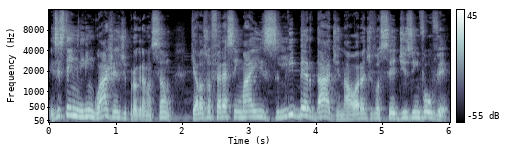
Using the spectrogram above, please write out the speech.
Existem linguagens de programação que elas oferecem mais liberdade na hora de você desenvolver.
